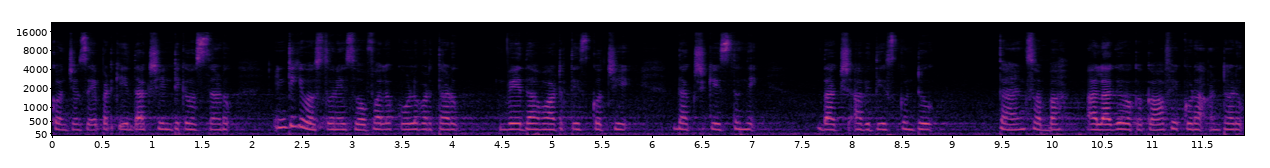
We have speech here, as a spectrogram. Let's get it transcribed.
కొంచెం సేపటికి దక్ష ఇంటికి వస్తాడు. ఇంటికి వస్తూనే సోఫాలో కూలబడతాడు. వేద వాటర్ తీసుకొచ్చి దక్షకి ఇస్తుంది. దక్ష అవి తీసుకుంటూ థ్యాంక్స్ అబ్బా అలాగే ఒక కాఫీ కూడా అంటాడు.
